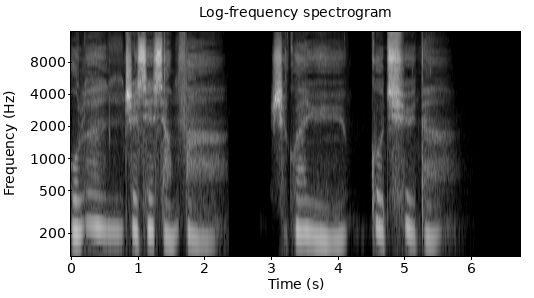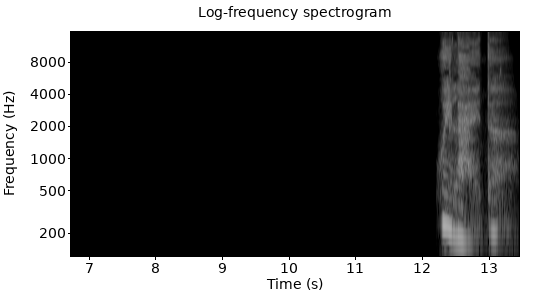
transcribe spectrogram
无论这些想法是关于过去的、未来的，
